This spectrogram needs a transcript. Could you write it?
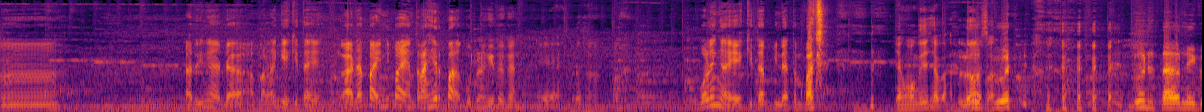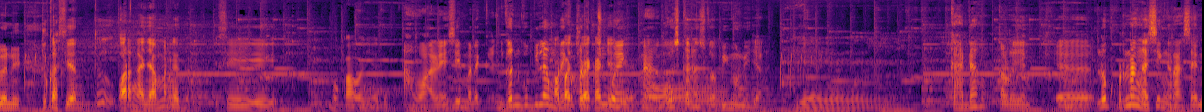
eh, hari ini ada apa lagi ya kita ya nggak ada pak ini pak yang terakhir pak gue bilang gitu kan Iya, terus Wah, boleh nggak ya kita pindah tempat yang ngomong gitu siapa? Lu Bos gue gue udah tahu nih gue nih Tuh kasihan tuh orang nggak nyaman gak tuh si bokaunya itu. awalnya sih mereka kan gue bilang Apa mereka cuek aja dia? nah gue Oh. sekarang suka bingung nih jang Iya iya iya. iya. kadang kalau yang eh, lu pernah nggak sih ngerasain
